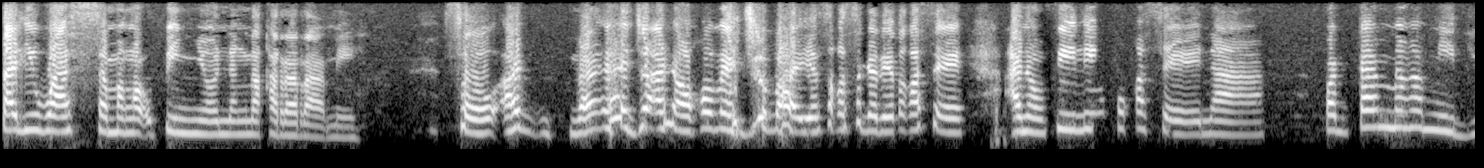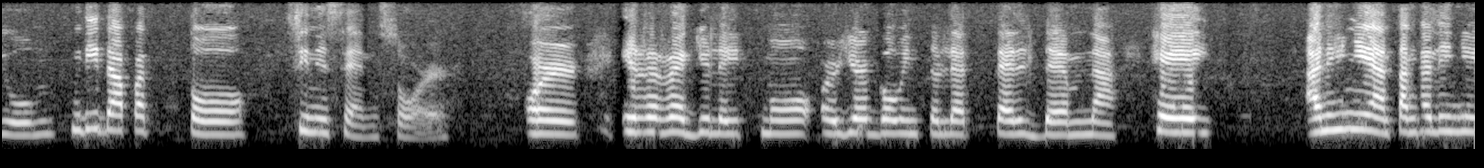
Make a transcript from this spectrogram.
taliwas sa mga opinion ng nakararami. So, uh, medyo ano ako, medyo bias ako sa ganito kasi ano, feeling ko kasi na pagka mga medium, hindi dapat to sinisensor. or i-regulate mo or you're going to let tell them na, hey, ano niyo yan, tanggalin niyo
